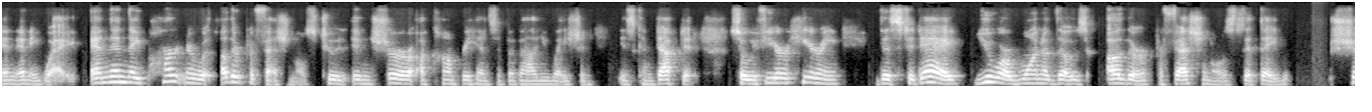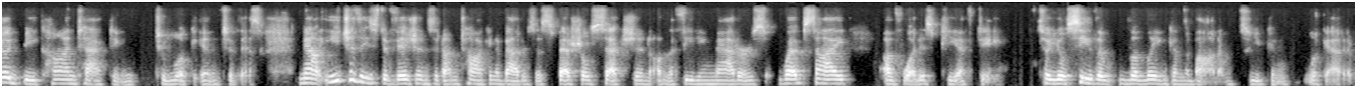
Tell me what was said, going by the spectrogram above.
in any way. And then they partner with other professionals to ensure a comprehensive evaluation is conducted. So if you're hearing this today, you are one of those other professionals that they should be contacting to look into this. Now, each of these divisions that I'm talking about is a special section on the Feeding Matters website of what is PFD. So you'll see the, the link in the bottom so you can look at it.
